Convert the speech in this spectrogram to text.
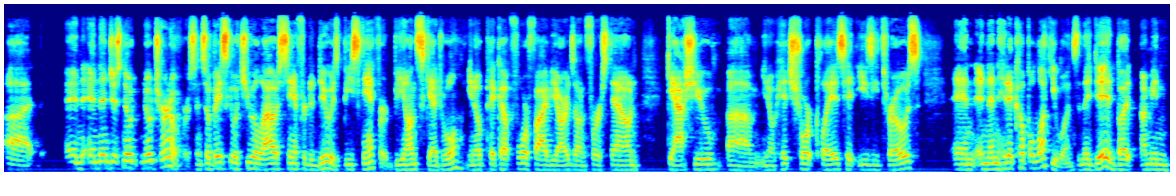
Uh, and and then just no no turnovers. And so basically, what you allow Stanford to do is be Stanford, be on schedule. You know, pick up four or five yards on first down, gash you. Um, you know, hit short plays, hit easy throws, and and then hit a couple lucky ones. And they did. But I mean,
